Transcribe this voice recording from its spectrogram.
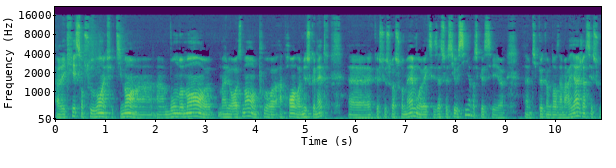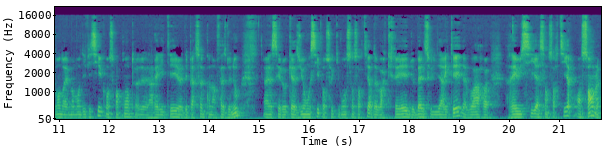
Alors les crises sont souvent effectivement un, bon moment, euh, malheureusement, pour apprendre à mieux se connaître, euh, que ce soit soi-même ou avec ses associés aussi, hein, parce que c'est euh, un petit peu comme dans un mariage, hein, c'est souvent dans les moments difficiles qu'on se rend compte de la réalité des personnes qu'on a en face de nous. Euh, c'est l'occasion aussi pour ceux qui vont s'en sortir d'avoir créé de belles solidarités, d'avoir euh, réussi à s'en sortir ensemble.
